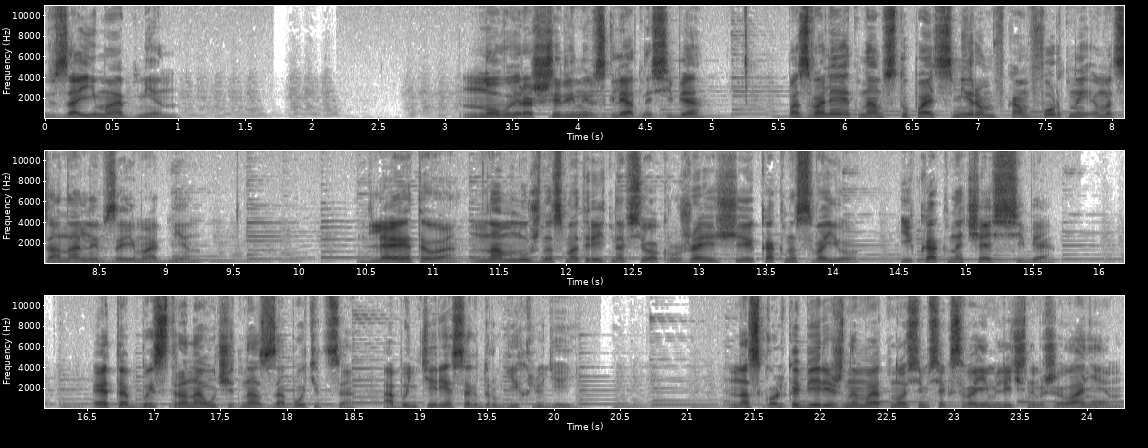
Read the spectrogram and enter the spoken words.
взаимообмен Новый расширенный взгляд на себя позволяет нам вступать с миром в комфортный эмоциональный взаимообмен. Для этого нам нужно смотреть на все окружающее как на свое и как на часть себя. Это быстро научит нас заботиться об интересах других людей. Насколько бережно мы относимся к своим личным желаниям,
